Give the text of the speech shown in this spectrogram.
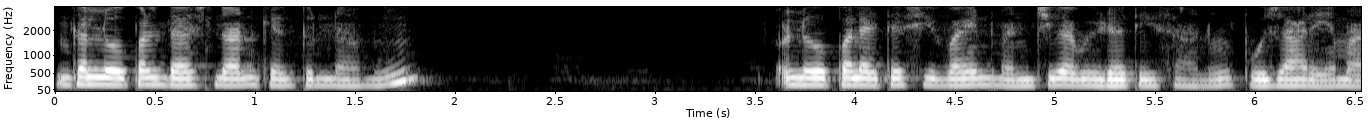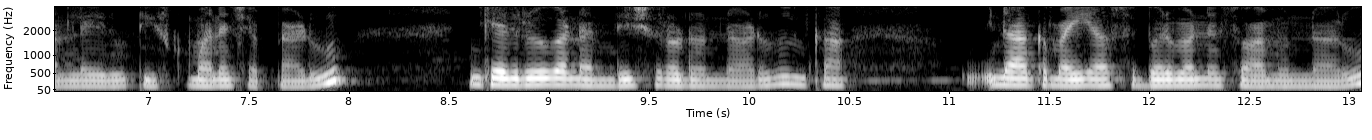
ఇంకా లోపల దర్శనానికి వెళ్తున్నాము. లోపలైతే శివయ్యని మంచిగా వీడియో తీశాను. పూజారి ఏం అనలేదు తీసుకోమనే చెప్పాడు. ఇంకెదురుగా నందీశ్వరుడు ఉన్నాడు. ఇంకా వినాకమయ్య సుబ్రహ్మణ్య స్వామి ఉన్నారు.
